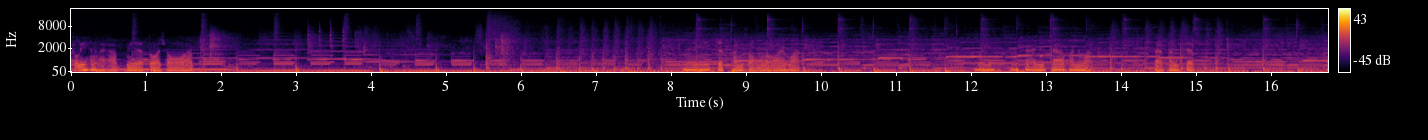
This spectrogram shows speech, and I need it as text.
เกลี้ยงนะครับ มีแต่ตัวโชว์ครับนี่7,200 วัตต์นี่ไม่ใช่นี่9,000 วัตต์8,700 6,500 4,300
